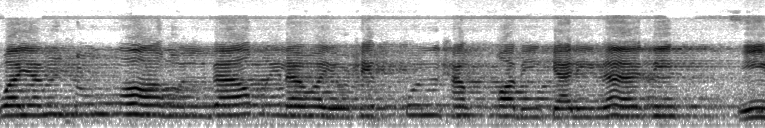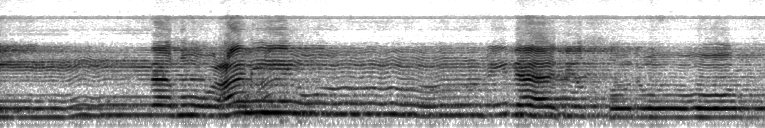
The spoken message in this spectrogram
ويمحو الله الباطل ويحق الحق بكلماته. إنه عليم بذات الصدور.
